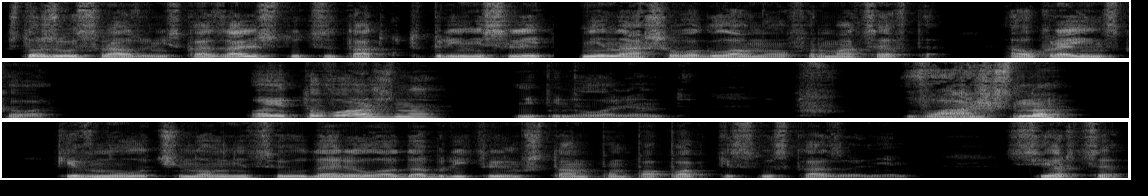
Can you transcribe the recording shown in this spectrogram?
Что же вы сразу не сказали, что цитатку-то принесли не нашего главного фармацевта, а украинского? — А это важно? — не поняла Лента. — Важно! — кивнула чиновница и ударила одобрительным штампом по папке с высказыванием. Сердце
